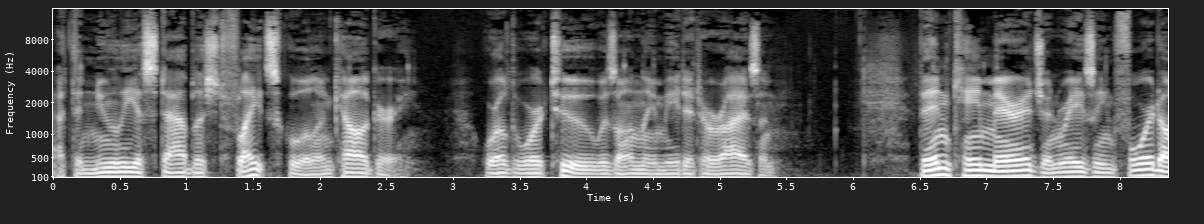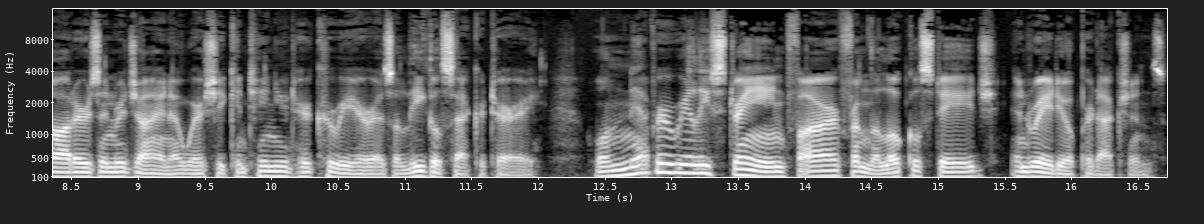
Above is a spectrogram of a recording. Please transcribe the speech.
at the newly established flight school in Calgary. World War II was on the immediate horizon. Then came marriage and raising four daughters in Regina, where she continued her career as a legal secretary, while never really straying far from the local stage and radio productions,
